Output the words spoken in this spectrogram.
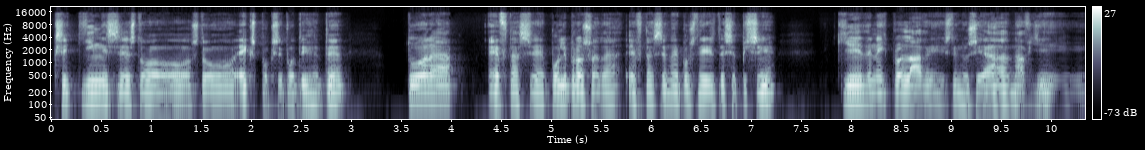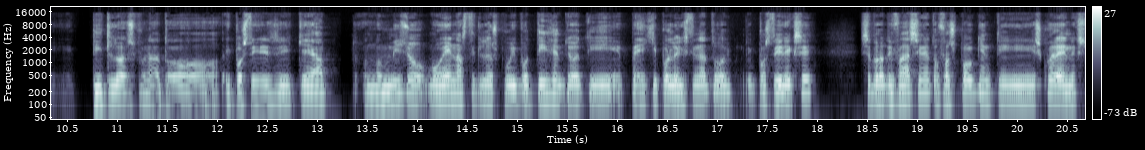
ξεκίνησε στο, στο Xbox υποτίθεται τώρα έφτασε πολύ πρόσφατα έφτασε να υποστηρίζεται σε PC και δεν έχει προλάβει στην ουσία να βγει τίτλος που να το υποστηρίζει και νομίζω ο ένας τίτλος που υποτίθεται ότι έχει υπολογιστεί να το υποστηρίξει σε πρώτη φάση είναι το Forspoken της Square Enix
